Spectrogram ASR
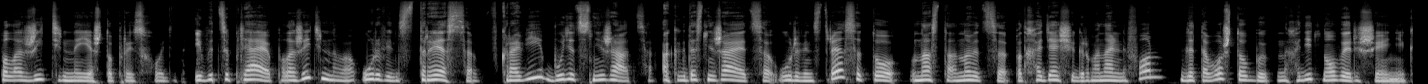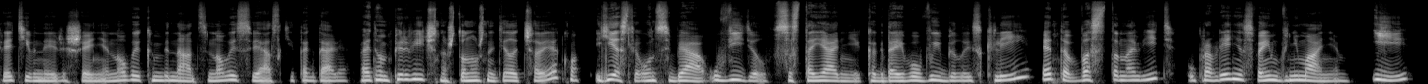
положительное, что происходит. И выцепляя положительного, уровень стресса в крови будет снижаться. А когда снижается уровень стресса, то у нас становится подходящий гормональный фон для того, чтобы находить новые решения, креативные решения, новые комбинации, новые связки и так далее. Поэтому первично, что нужно делать человеку, если он себя увидел в состоянии, когда его выбило из клеи, это восстановить управление своим вниманием и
